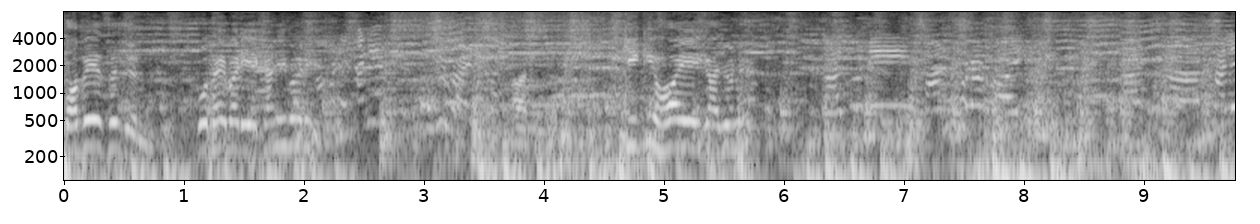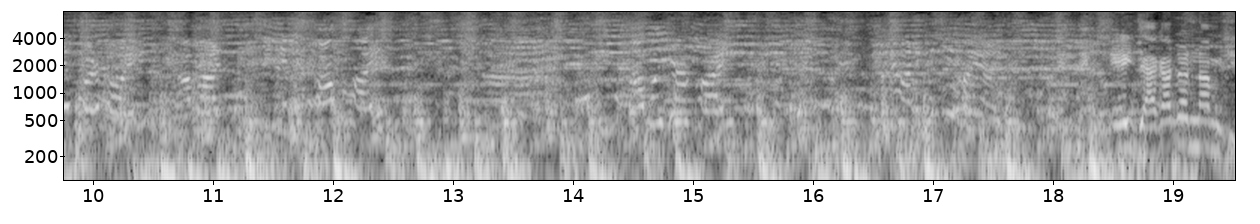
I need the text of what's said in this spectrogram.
কবে এসেছেন? কোথায় বাড়ি? এখানেই বাড়ি? আচ্ছা। কি কি হয় এই গাজনে জায়গাটার নাম কি?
